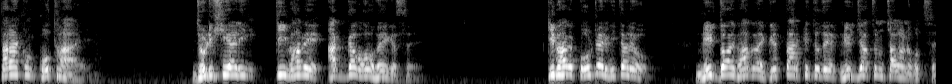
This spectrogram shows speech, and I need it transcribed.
তারা এখন কোথায়? জুডিশিয়ারি কীভাবে আজ্ঞাবহ হয়ে গেছে? কীভাবে কোর্টের ভিতরেও নির্দয়ভাবে গ্রেপ্তারকৃতদের নির্যাতন চালানো হচ্ছে।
